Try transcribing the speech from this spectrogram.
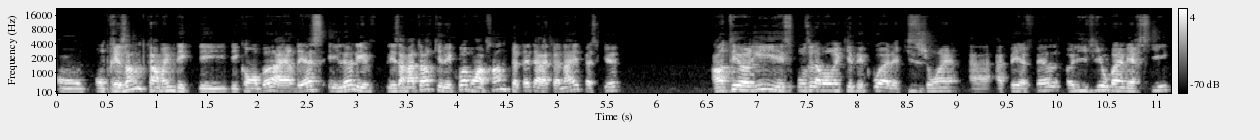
On, présente quand même des, combats à RDS et là, les, amateurs québécois vont apprendre peut-être à la connaître parce que, en théorie, il est supposé d'avoir un Québécois qui se joint à, PFL, Olivier Aubin-Mercier,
